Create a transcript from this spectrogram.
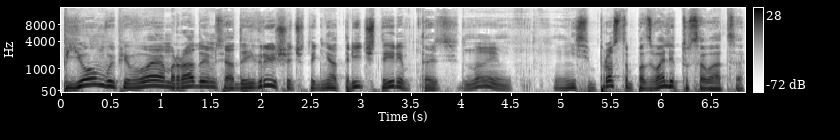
пьем, выпиваем, радуемся, а до игры еще что-то дня 3-4. То есть, ну, не, просто позвали тусоваться.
